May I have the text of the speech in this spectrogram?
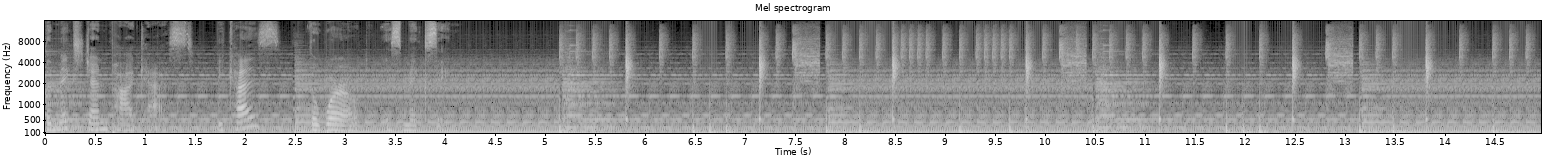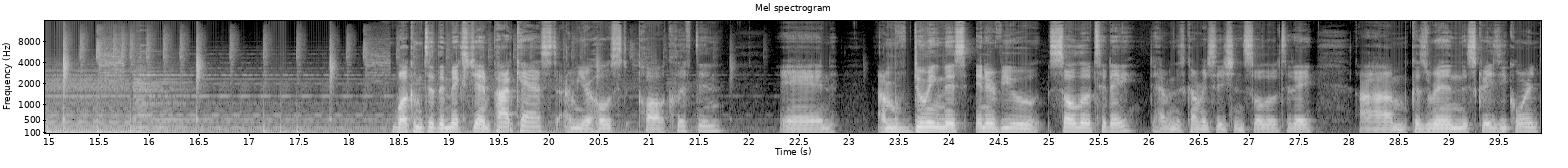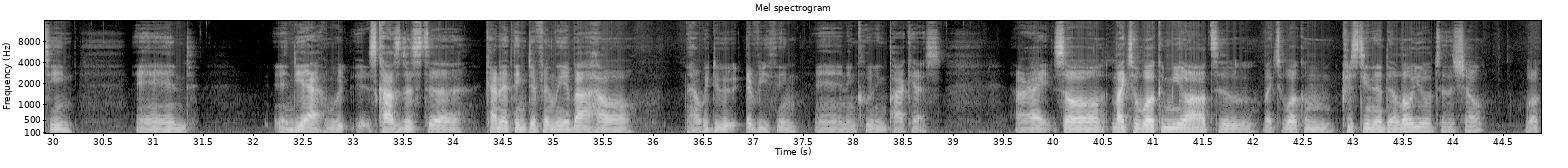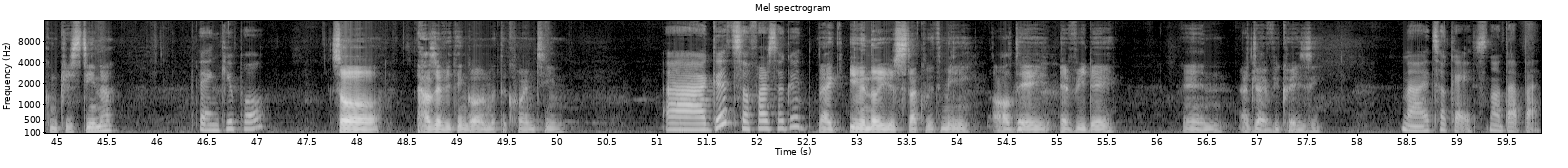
The Mixed Gen Podcast, because the world is mixing. Welcome to the Mixed Gen Podcast. I'm your host, Paul Clifton, and I'm doing this interview solo today, having this conversation solo today, because um, we're in this crazy quarantine, and and yeah, it's caused us to kind of think differently about how how we do everything, and including podcasts. All right, so I'd like to welcome you all to like to welcome Christina Del Hoyo to the show. Welcome, Christina. Thank you, Paul. So, how's everything going with the quarantine? Uh, good. So far, so good. Like, even though you're stuck with me all day, every day, and I drive you crazy. No, it's okay. It's not that bad.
